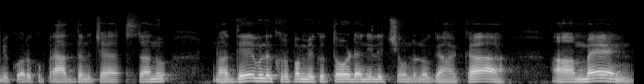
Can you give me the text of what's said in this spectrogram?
మీ కొరకు ప్రార్థన చేస్తాను. నా దేవుని కృప మీకు తోడ నిలిచి ఉండును గాక ఆమెన్.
